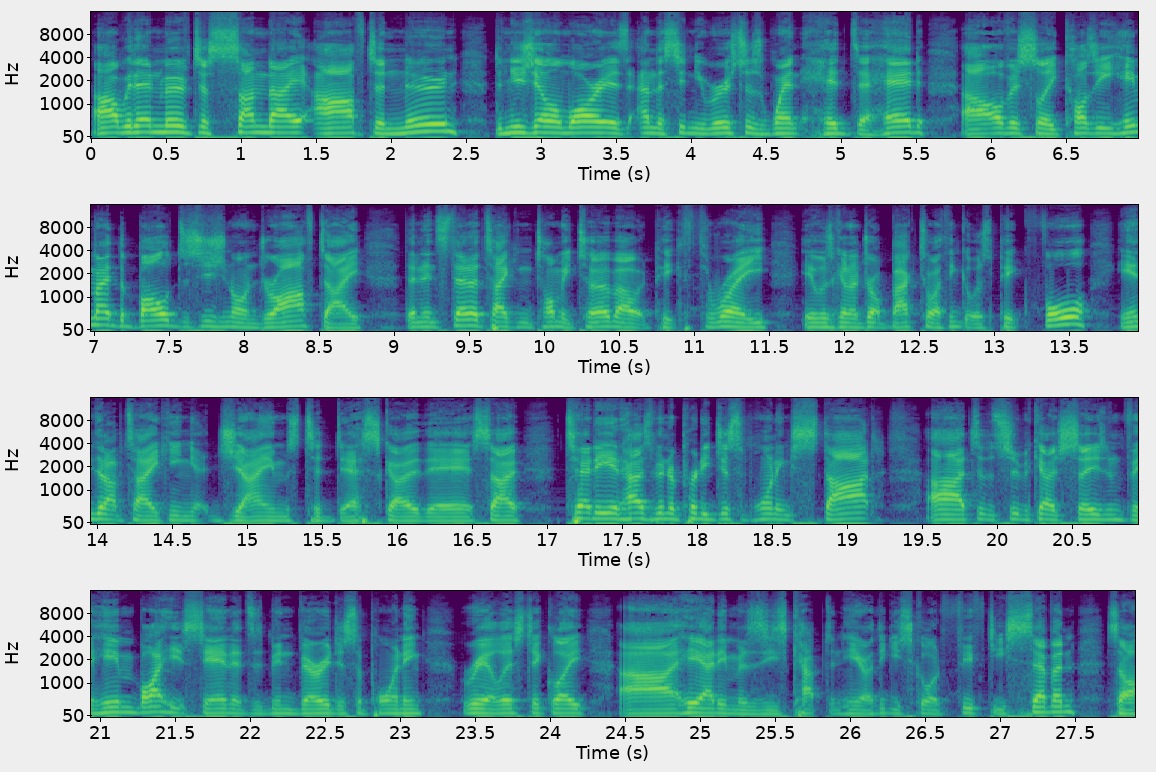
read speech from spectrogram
Uh, we then moved to Sunday afternoon. The New Zealand Warriors and the Sydney Roosters went head to head. Obviously, Cozzy, he made the bold decision on draft day that instead of taking Tommy Turbo at pick three, he was going to drop back to, I think it was pick four. He ended up taking James Tedesco there. So, Teddy, it has been a pretty disappointing start uh, to the Supercoach season for him. By his standards, has been very disappointing, realistically. Uh, he had him as his captain here. I think he scored 57, so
